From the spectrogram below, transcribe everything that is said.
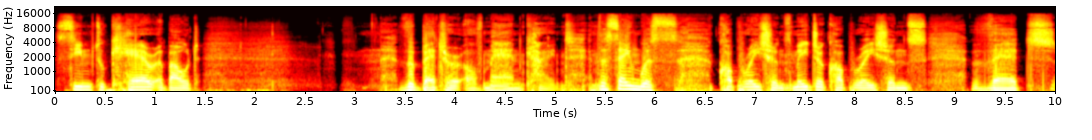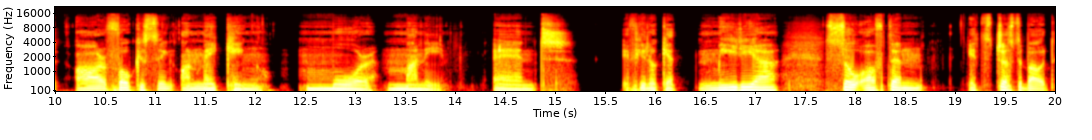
seem to care about the better of mankind. And the same with corporations, major corporations that are focusing on making more money. And if you look at media, so often it's just about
